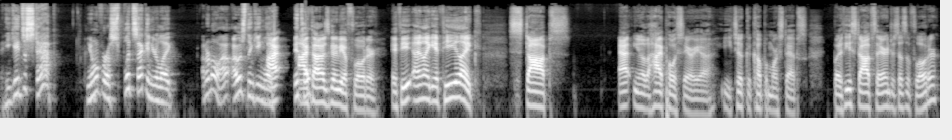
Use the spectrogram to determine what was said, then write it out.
and he gains a step? You know, for a split second, you're like, I don't know. I, I was thinking like, I, I thought it was gonna be a floater. If he and like if he like stops at you know the high post area, he took a couple more steps. But if he stops there and just does a floater,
